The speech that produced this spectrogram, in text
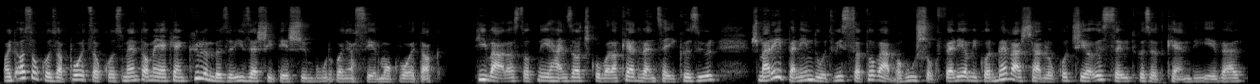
majd azokhoz a polcokhoz ment, amelyeken különböző ízesítésű burgonyaszérmok voltak. Kiválasztott néhány zacskóval a kedvencei közül, és már éppen indult vissza tovább a húsok felé, amikor bevásárlókocsia összeütközött Kendiével.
